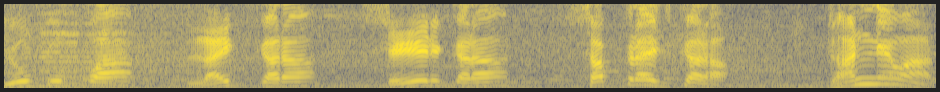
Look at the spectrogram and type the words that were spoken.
यूट्यूब पहा लाईक करा शेअर करा सबस्क्राईब करा. धन्यवाद.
